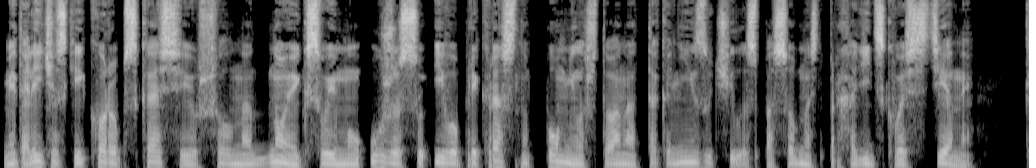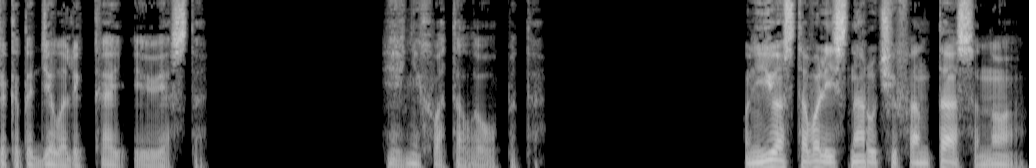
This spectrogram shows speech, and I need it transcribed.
Металлический короб с Кассией ушел на дно, и к своему ужасу Иво прекрасно помнил, что она так и не изучила способность проходить сквозь стены, как это делали Кай и Веста. Ей не хватало опыта. У нее оставались наручи Фантаса, но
